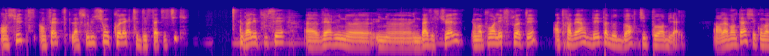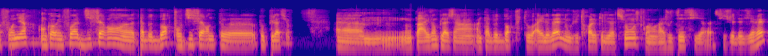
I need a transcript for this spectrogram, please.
ensuite, en fait, la solution collecte des statistiques va les pousser vers une, une, une, base SQL et on va pouvoir l'exploiter à travers des tableaux de bord type Power BI. Alors l'avantage, c'est qu'on va fournir encore une fois différents tableaux de bord pour différentes populations. Euh, donc par exemple, là j'ai un, tableau de bord plutôt high level, donc j'ai trois localisations, je pourrais en rajouter si, euh, si je le désirais,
